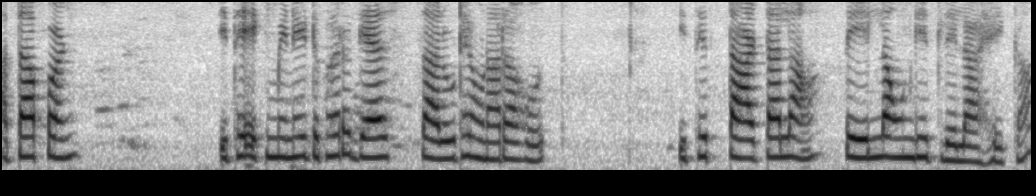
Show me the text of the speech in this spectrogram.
आता आपण इथे एक मिनिटभर गॅस चालू ठेवणार आहोत. इथे ताटाला तेल लावून घेतलेलं आहे का?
